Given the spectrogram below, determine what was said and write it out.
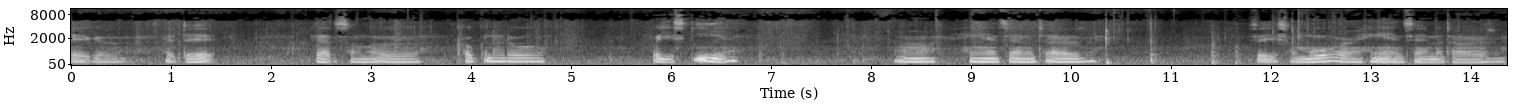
There you go. Got that. Got some uh, coconut oil for your skin. Uh, hand sanitizer. See some more hand sanitizer.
